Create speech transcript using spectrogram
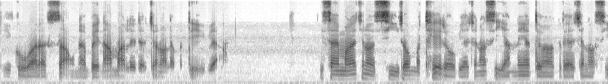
ဒီကိုကတော့စောင့်နေဘယ်နာမှလဲတော့ကျွန်တော်လည်းမသိဘူးဗျဒီဆိုင်မှာကျွန်တော်စီတော့မထည့်တော့ဗျကျွန်တော်စီက2ရက်3ရက်ကတည်းကကျွန်တော်စီ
